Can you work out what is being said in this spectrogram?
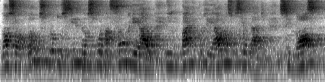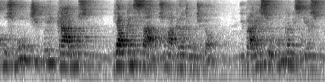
Nós só vamos produzir transformação real e impacto real na sociedade se nós nos multiplicarmos e alcançarmos uma grande multidão. E para isso eu nunca me esqueço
